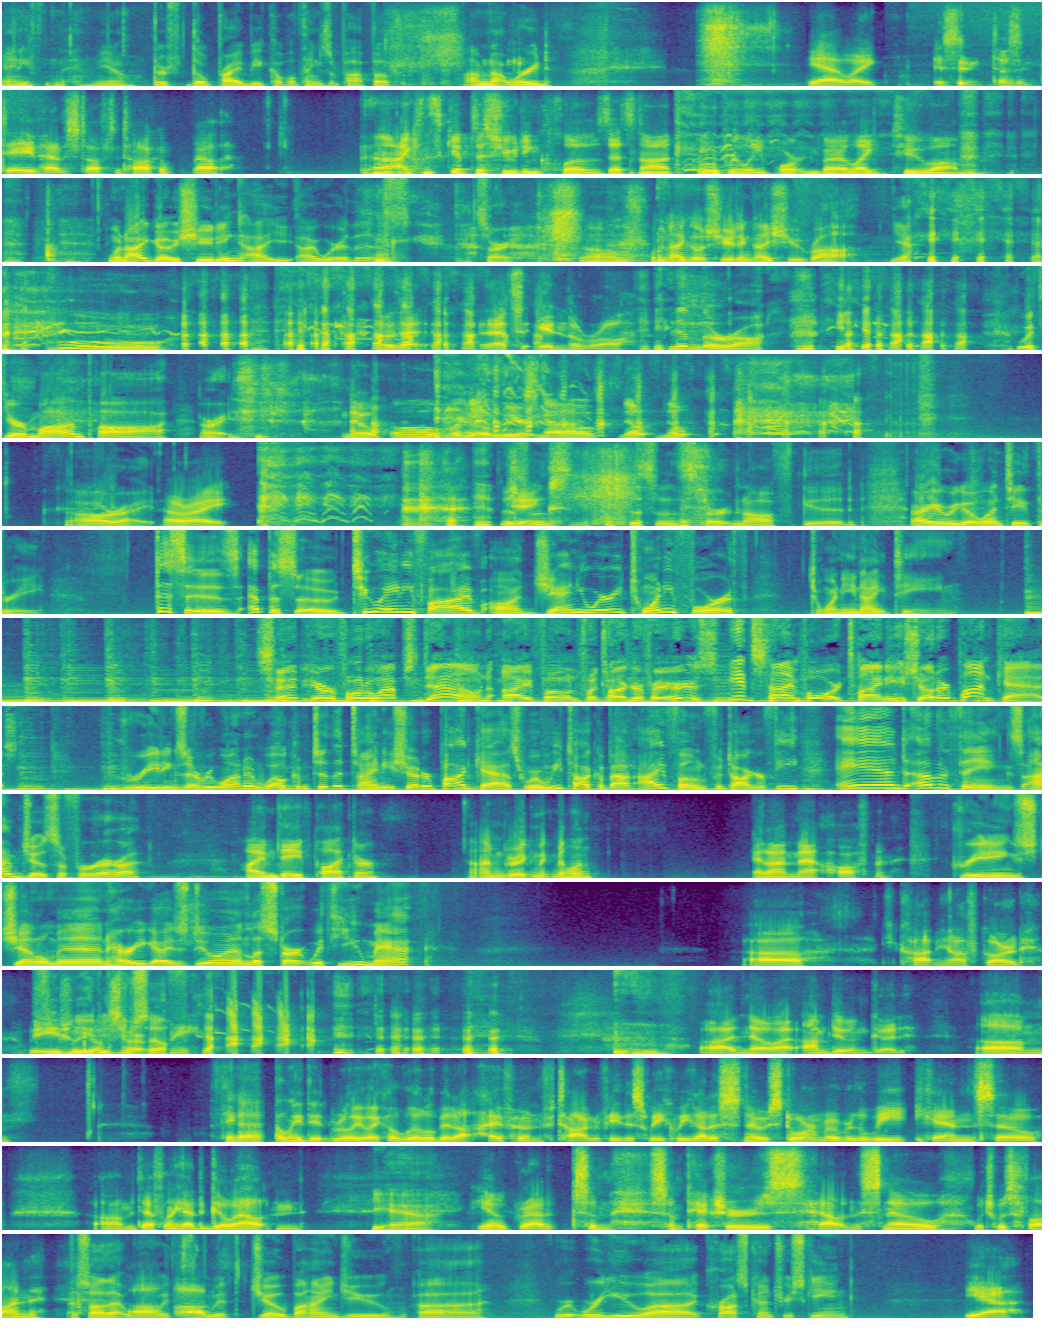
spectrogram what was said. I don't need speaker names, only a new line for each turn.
anything, you know, there's there'll probably be a couple things that pop up. I'm not worried.
Yeah, like isn't doesn't Dave have stuff to talk about?
Uh, I can skip to shooting clothes. That's not overly important, but I like to. Um,
When I go shooting, I I wear this. Sorry. Um,
When I go shooting, I shoot raw.
Yeah.
ooh,
No, oh, that that's in the raw.
in the raw. Yeah. With your mom and pa. All right.
Nope.
oh, we're getting weird. No, nope, nope.
All right.
All right.
This
Jinx.
one's this one's starting off good. All right, here we go. One, two, three. This is episode 285 on January 24th, 2019.
Set your photo apps down, iPhone photographers. It's time for Tiny Shutter Podcast.
Greetings, everyone, and welcome to the Tiny Shutter Podcast, where we talk about iPhone photography and other things. I'm Joseph Ferreira.
I'm Dave Potner.
I'm Greg McMillan.
And I'm Matt Hoffman.
Greetings, gentlemen. How are you guys doing? Let's start with you, Matt.
Uh, you caught me off guard. We
You
usually don't start with me. uh, no, I, I'm doing good. Um, I think I only did really like a little bit of iPhone photography this week. We got a snowstorm over the weekend, so um, definitely had to go out and
Yeah.
You know grab some some pictures out in the snow, which was fun.
I saw that one with
Um,
with Joe behind you. Uh, were, were you uh, cross country skiing?
Yeah.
